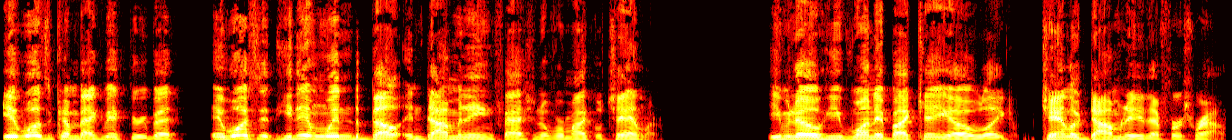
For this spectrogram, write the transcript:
it was a comeback victory, but it wasn't. He didn't win the belt in dominating fashion over Michael Chandler, even though he won it by KO. Like Chandler dominated that first round.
